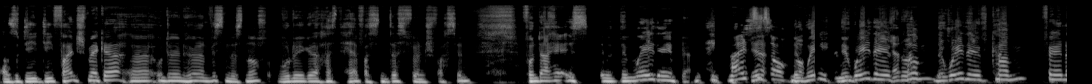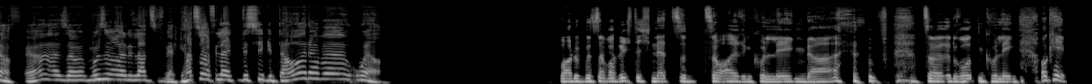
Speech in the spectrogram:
Also die, die Feinschmecker äh, unter den Hörern wissen das noch, wo du gedacht hast, hä, was ist denn das für ein Schwachsinn? Von daher ist äh, the way they Ja, ich weiß ja, es auch the noch. way, the way they've Ja, come, the way they've come, fair enough. Ja, also muss man mal eine Lanze brechen. Hat zwar vielleicht ein bisschen gedauert, aber well. Boah, du bist aber richtig nett zu, zu euren Kollegen da, zu euren roten Kollegen. Okay,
